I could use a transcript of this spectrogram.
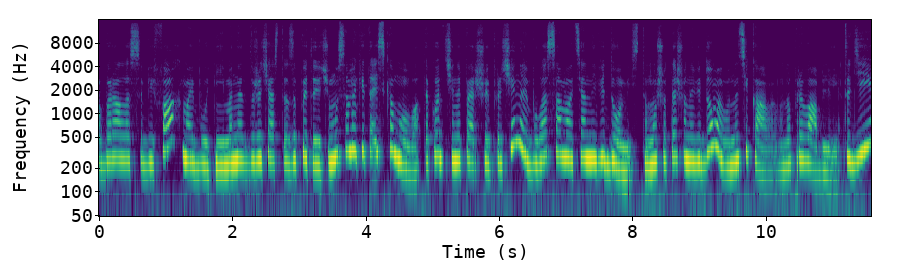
обирала собі фах майбутній, мене дуже часто запитують, чому саме китайська мова. Так от чи не першою причиною була саме оця невідомість, тому що те, що невідоме, воно цікаве, воно приваблює. Тоді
